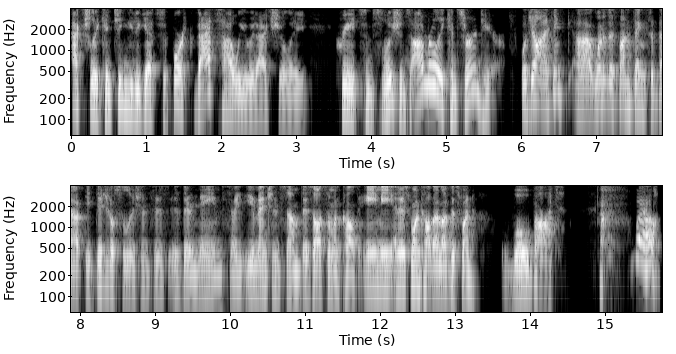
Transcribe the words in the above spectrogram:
actually continue to get support. That's how we would actually create some solutions. I'm really concerned here. Well, John, I think uh, one of the fun things about these digital solutions is is their names. So you mentioned some. There's also one called Amy, and there's one called I love this one, Woebot. well,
